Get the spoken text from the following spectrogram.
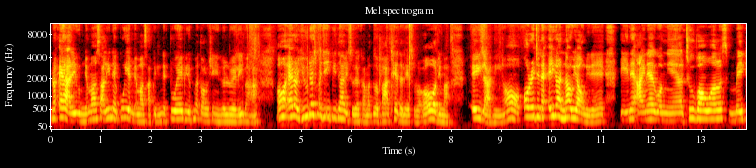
เนาะအဲ့ဒါလေးကိုမြန်မာစာလေးနဲ့ကိုယ့်ရဲ့မြန်မာစာပေလေးနဲ့တွဲပြီးတော့မှတ်သွားလို့ရှိရင်လွယ်လွယ်လေးပါအော်အဲ့တော့ u dash မကြီးပြီးသားပြီဆိုတဲ့အခါမှာ तू ကဘာထည့်တယ်လဲဆိုတော့အော်ဒီမှာ A လာပြီဟော original A ကနောက်ရောက်နေတယ် A နဲ့ I နဲ့ကိုမြင် two vowels make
